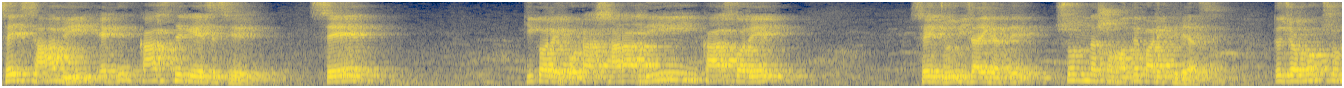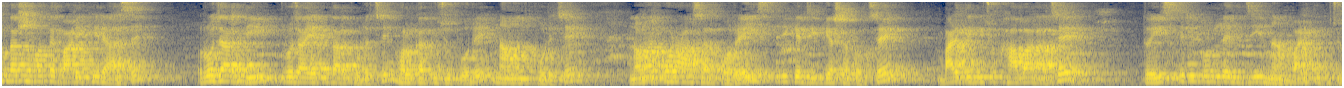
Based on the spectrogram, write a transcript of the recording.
সেই সাহাবি একদিন কাজ থেকে এসেছে। সে কি করে? গোটা সারা দিন কাজ করে। সেই জমি জায়গাতে সন্ধ্যা সময়তে বাড়ি ফিরে আসে। তো যখন সন্ধ্যা সময়তে বাড়ি ফিরে আসে, রোজার দিন রোজা ইফতার করেছে, হালকা কিছু করে নামাজ পড়েছে। নামাজ পড়া আসার পরে স্ত্রীকে জিজ্ঞাসা করছে, বাড়িতে কিছু খাবার আছে? তো স্ত্রী বললেন, জি না, বাড়িতে কিছু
